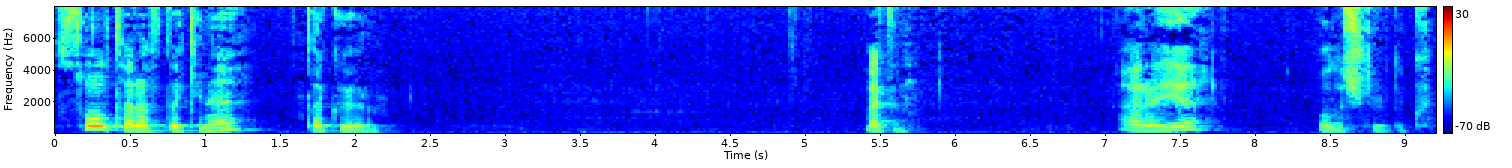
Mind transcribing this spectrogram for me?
sol taraftakine takıyorum. Bakın. Arayı oluşturduk.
